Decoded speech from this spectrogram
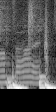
my mind.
